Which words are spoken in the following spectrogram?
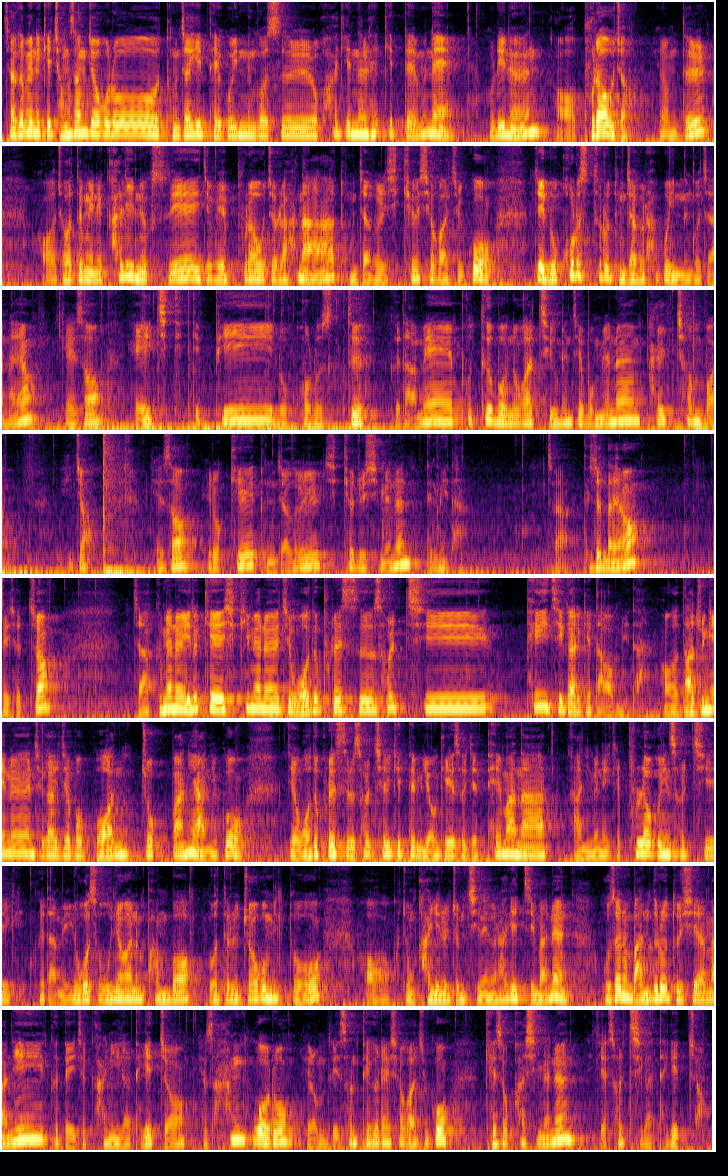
자 그러면 이렇게 정상적으로 동작이 되고 있는 것을 확인을 했기 때문에 우리는 어, 브라우저 여러분들 어, 저 같은 경우에는 칼리눅스에 이제 웹 브라우저를 하나 동작을 시켜셔 가지고 이제 localhost로 동작을 하고 있는 거잖아요. 그래서 http localhost 그 다음에 포트 번호가 지금 현재 보면은 8000번 이죠. 그래서 이렇게 동작을 시켜 주시면 됩니다. 자 되셨나요? 되셨죠? 자 그러면은 이렇게 시키면은 지금 WordPress 설치 페이지가 이렇게 나옵니다. 어, 나중에는 제가 이제 뭐 보안 쪽만이 아니고 이제 WordPress를 설치했기 때문에 여기에서 이제 테마나 아니면 이제 플러그인 설치 그 다음에 이것을 운영하는 방법 이것들을 조금 또좀 어, 강의를 좀 진행을 하겠지만은 우선은 만들어 두셔야만이 그때 이제 강의가 되겠죠. 그래서 한국어로 여러분들이 선택을 하셔가지고 계속 하시면은 이제 설치가 되겠죠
